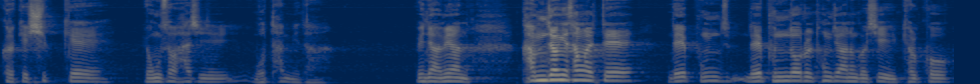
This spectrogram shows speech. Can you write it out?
그렇게 쉽게 용서하지 못합니다. 왜냐하면 감정이 상할 때내내 분노를 통제하는 것이 결코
